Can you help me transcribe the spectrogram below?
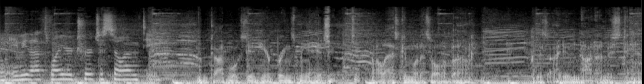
Maybe that's why your church is so empty. When God walks in here, brings me a hippie. I'll ask him what it's all about, because I do not understand.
